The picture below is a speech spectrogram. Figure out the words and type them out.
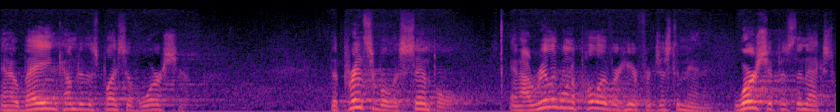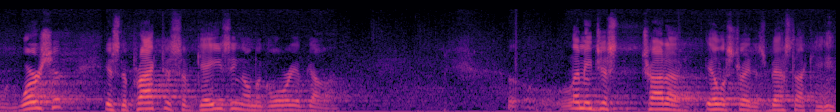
and obeying, come to this place of worship. The principle is simple, and I really want to pull over here for just a minute. Worship is the next one. Worship is the practice of gazing on the glory of God. Let me just try to illustrate as best I can.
